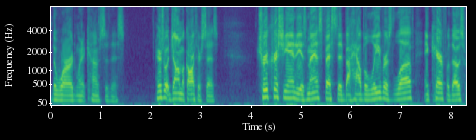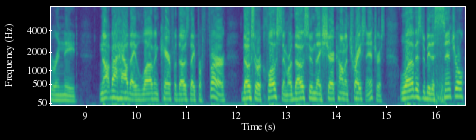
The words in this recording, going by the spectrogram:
the word when it comes to this? Here's what John MacArthur says. True Christianity is manifested by how believers love and care for those who are in need, not by how they love and care for those they prefer, those who are close to them, or those whom they share common traits and interests. Love is to be the central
